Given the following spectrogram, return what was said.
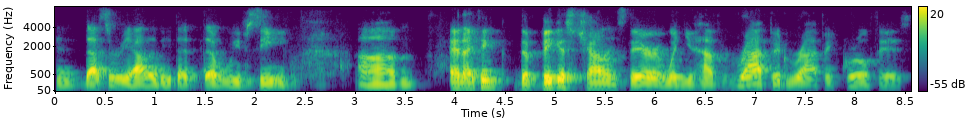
And that's the reality that that we've seen. Um, and i think the biggest challenge there when you have rapid rapid growth is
